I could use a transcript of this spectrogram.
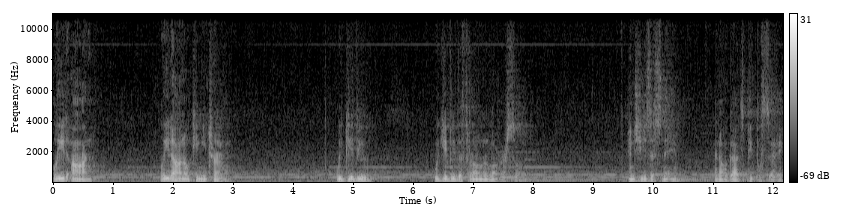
Lead on. Lead on, O King Eternal. We give you, we give you the throne room of our soul. In Jesus' name. And all God's people say,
